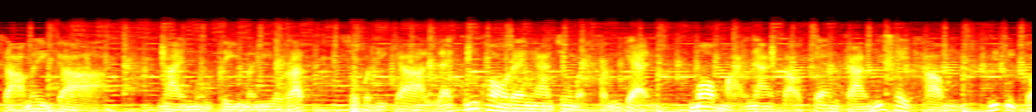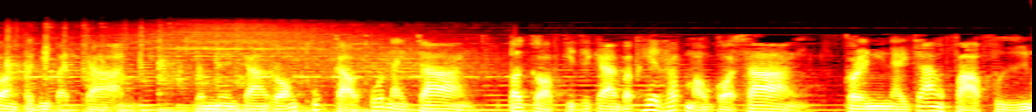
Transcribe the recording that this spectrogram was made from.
13นาฬิกานายมนตรีมณีรัตน์สวัสดิการ และคุ้มครองแรงงานจังหวัดขอนแก่น มอบหมายนางสาวแกมการวิชัยธรรมนิติกรปฏิบัติการดำเนินการร้องทุกข์กล่าวโทษนายจ้าง ประกอบกิจการประเภทรับเหมาก่อสร้าง กรณีนายจ้างฝ่าฝืน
